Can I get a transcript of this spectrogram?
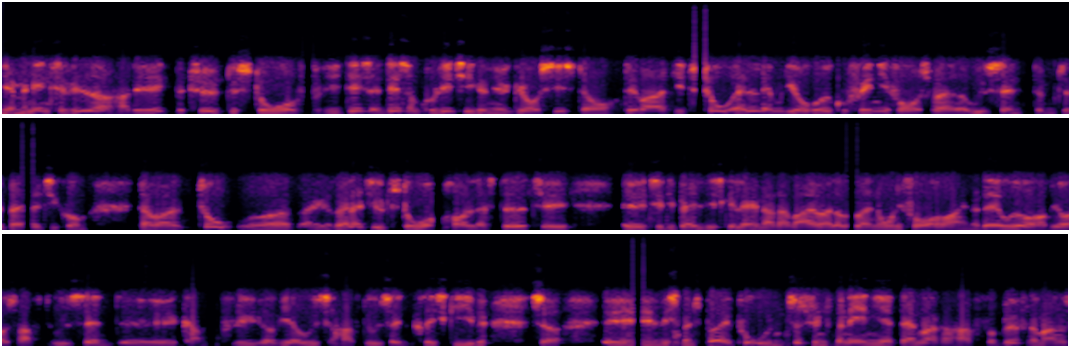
Jamen indtil videre har det ikke betydet det store, fordi det, det som politikerne jo gjorde sidste år, det var, at de to alle dem, de overhovedet kunne finde i forsvaret og udsendte dem til Baltikum. Der var to uh, relativt store hold afsted til, uh, til de baltiske lande, og der var jo allerede nogen i forvejen. Og derudover har vi også haft udsendt uh, kampfly, og vi har ud, haft udsendt krigsskibe. Så uh, hvis man spørger i Polen, så synes man egentlig, at Danmark har haft forbløffende mange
